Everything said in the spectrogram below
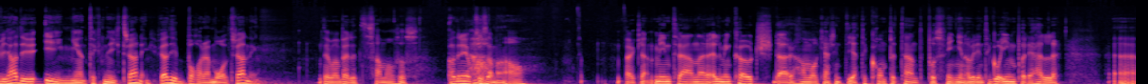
vi hade ju ingen teknikträning. Vi hade ju bara målträning. Det var väldigt samma hos oss. Hade ni också samma? Ja, verkligen. Min tränare, eller min coach där, han var kanske inte jättekompetent på svingen och ville inte gå in på det heller. Eh,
